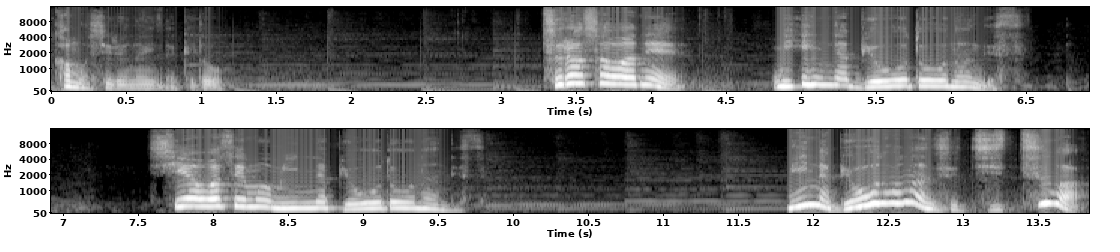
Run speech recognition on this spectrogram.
かもしれないんだけど辛さはねみんな平等なんです。幸せもみんな平等なんです。みんな平等なんですよ実は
